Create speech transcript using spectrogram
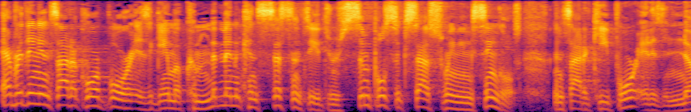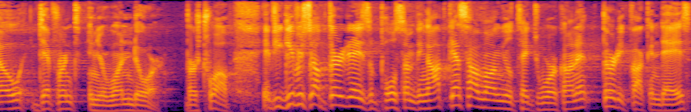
Everything inside a core four is a game of commitment and consistency through simple success swinging singles. Inside a key four, it is no different in your one door. Verse 12. If you give yourself 30 days to pull something off, guess how long you'll take to work on it? 30 fucking days.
